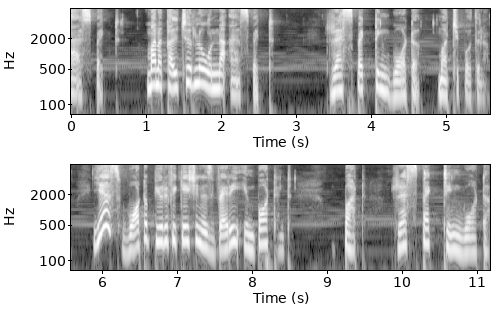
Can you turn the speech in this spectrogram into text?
ఆస్పెక్ట్ మన కల్చర్లో ఉన్న ఆస్పెక్ట్ రెస్పెక్టింగ్ వాటర్ మర్చిపోతున్నాం. Yes water purification is very important but respecting water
